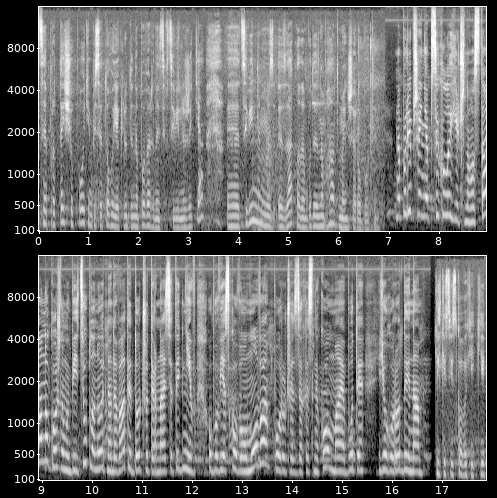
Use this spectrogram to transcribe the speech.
це про те, що потім, після того як людина повернеться в цивільне життя, е, цивільним з- закладам буде набагато менше роботи. На поліпшення психологічного стану кожному бійцю планують надавати до 14 днів. Обов'язкова умова поруч із захисником має бути його родина. Кількість військових, які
